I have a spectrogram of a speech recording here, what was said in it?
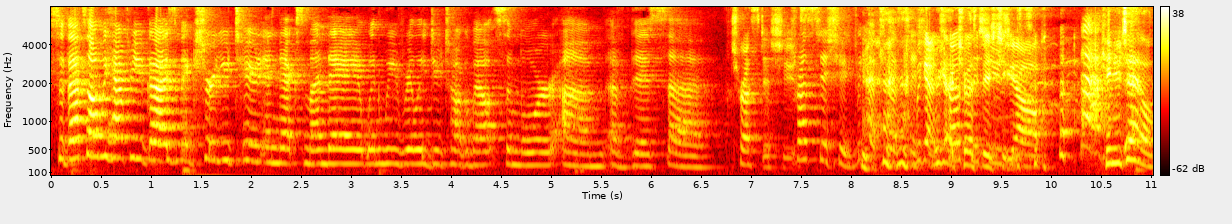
so that's all we have for you guys. Make sure you tune in next Monday when we really do talk about some more um, of this uh, Trust issues. trust issues. We got trust issues. We got, We got trust, trust issues, issues. y'all. Can you tell?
